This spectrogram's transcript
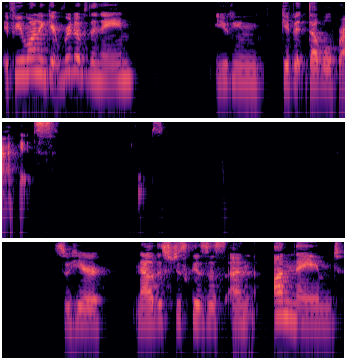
If you want to get rid of the name, you can give it double brackets. Oops. So here, now this just gives us an unnamed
